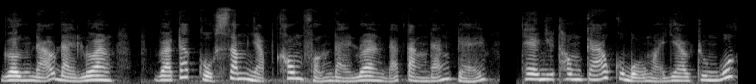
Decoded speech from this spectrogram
gần đảo Đài Loan và các cuộc xâm nhập không phận Đài Loan đã tăng đáng kể. Theo như thông cáo của Bộ Ngoại giao Trung Quốc,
